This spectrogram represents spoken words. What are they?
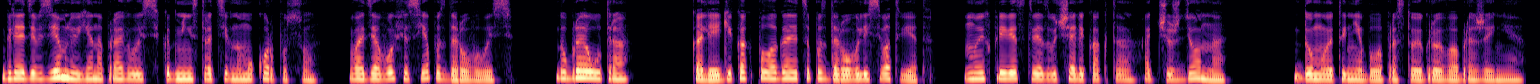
Глядя в землю, я направилась к административному корпусу. Войдя в офис, я поздоровалась. «Доброе утро». Коллеги, как полагается, поздоровались в ответ, но их приветствия звучали как-то отчужденно. Думаю, это не было простой игрой воображения.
